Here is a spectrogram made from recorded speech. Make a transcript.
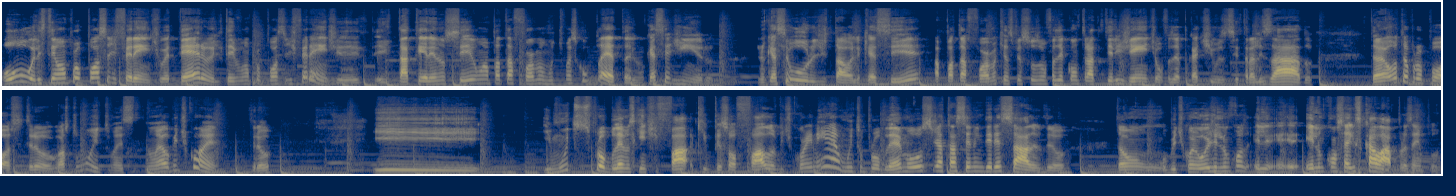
Ou eles têm uma proposta diferente. O Ethereum ele teve uma proposta diferente. Ele, ele tá querendo ser uma plataforma muito mais completa. Ele não quer ser dinheiro. Ele não quer ser ouro digital. Ele quer ser a plataforma que as pessoas vão fazer contrato inteligente, vão fazer aplicativos descentralizados. Então é outra proposta, entendeu? Eu gosto muito, mas não é o Bitcoin, entendeu? E, e muitos dos problemas que a gente fala, que o pessoal fala do Bitcoin nem é muito problema ou se já está sendo endereçado, entendeu? Então, o Bitcoin hoje ele não, ele, ele não consegue escalar, por exemplo.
